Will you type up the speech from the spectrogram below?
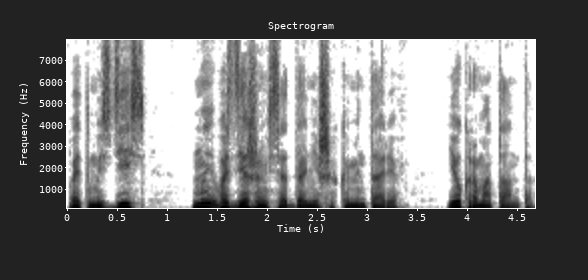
поэтому здесь мы воздерживаемся от дальнейших комментариев. Йокраматанта.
